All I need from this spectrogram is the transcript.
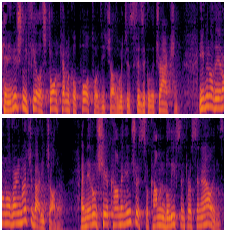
can initially feel a strong chemical pull towards each other, which is physical attraction, even though they don't know very much about each other. And they don't share common interests or common beliefs and personalities.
